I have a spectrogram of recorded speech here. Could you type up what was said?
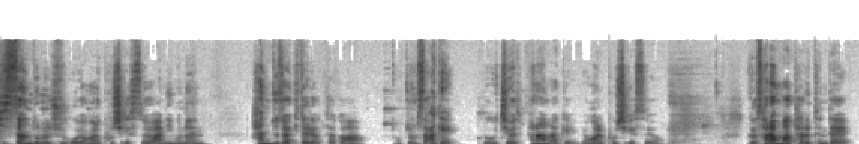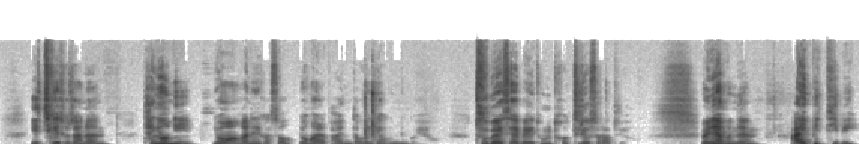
비싼 돈을 주고 영화를 보시겠어요? 아니면은 한두 달 기다렸다가 좀 싸게 그리고 집에서 편안하게 영화를 보시겠어요? 그 사람마다 다를 텐데 이 책의 저자는 당연히 영화관에 가서 영화를 봐야 된다고 얘기하고 있는 거예요. 두 배, 세 배의 돈을 더 들여서라도요. 왜냐하면은 IPTV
